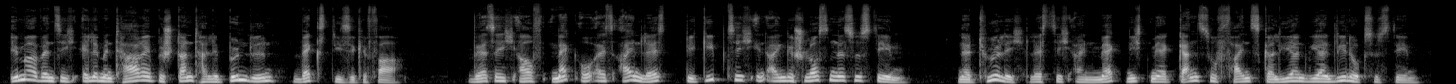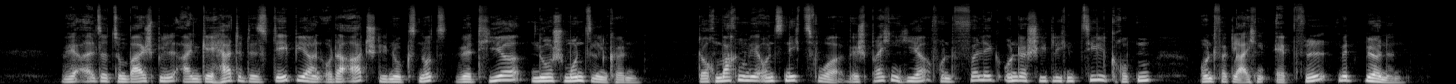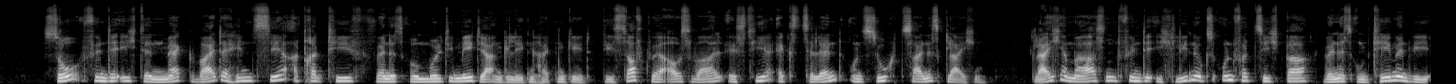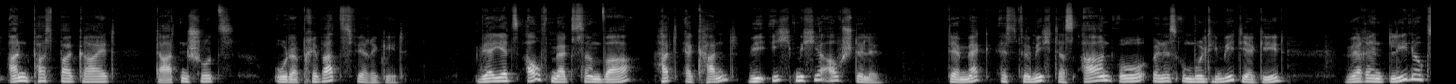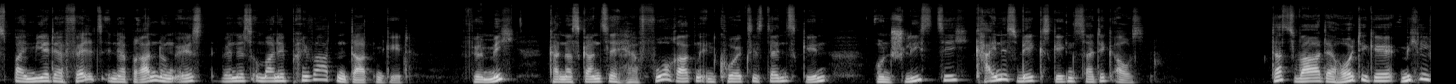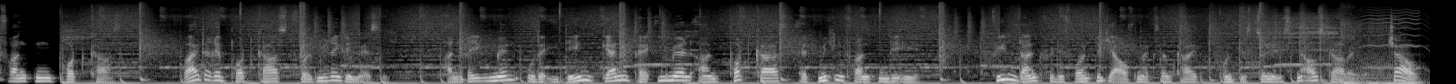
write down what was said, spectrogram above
Immer wenn sich elementare Bestandteile bündeln, wächst diese Gefahr. Wer sich auf macOS einlässt, begibt sich in ein geschlossenes System. Natürlich lässt sich ein Mac nicht mehr ganz so fein skalieren wie ein Linux-System. Wer also zum Beispiel ein gehärtetes Debian oder Arch Linux nutzt, wird hier nur schmunzeln können. Doch machen wir uns nichts vor, wir sprechen hier von völlig unterschiedlichen Zielgruppen und vergleichen Äpfel mit Birnen. So finde ich den Mac weiterhin sehr attraktiv, wenn es um Multimedia-Angelegenheiten geht. Die Softwareauswahl ist hier exzellent und sucht seinesgleichen. Gleichermaßen finde ich Linux unverzichtbar, wenn es um Themen wie Anpassbarkeit, Datenschutz oder Privatsphäre geht. Wer jetzt aufmerksam war, hat erkannt, wie ich mich hier aufstelle. Der Mac ist für mich das A und O, wenn es um Multimedia geht, während Linux bei mir der Fels in der Brandung ist, wenn es um meine privaten Daten geht. Für mich kann das Ganze hervorragend in Koexistenz gehen und schließt sich keineswegs gegenseitig aus. Das war der heutige Michel Franken Podcast. Weitere Podcasts folgen regelmäßig. Anregungen oder Ideen gerne per E-Mail an podcast.michelfranken.de. Vielen Dank für die freundliche Aufmerksamkeit und bis zur nächsten Ausgabe. Ciao!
